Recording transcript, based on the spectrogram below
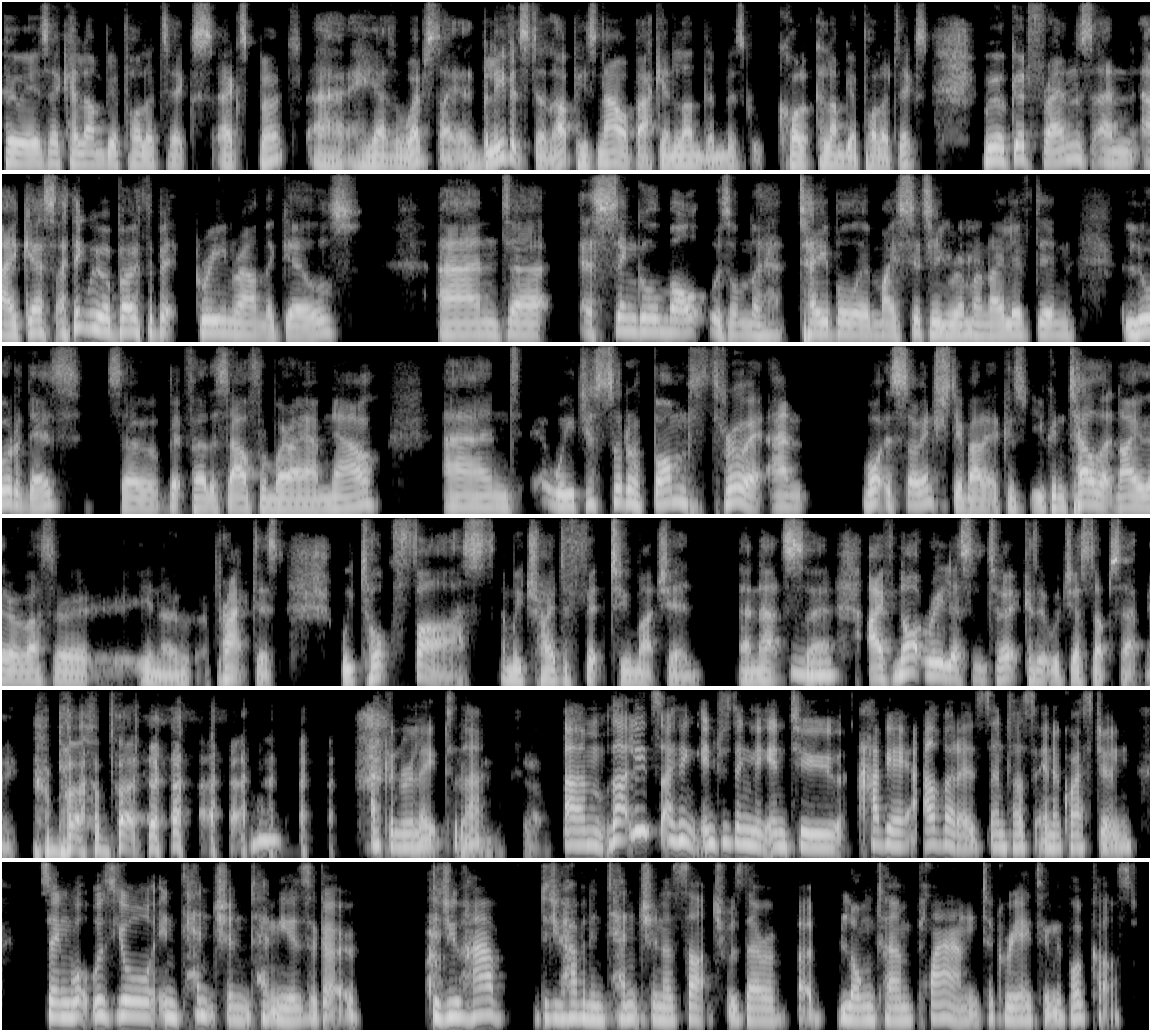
who is a Colombia politics expert. Uh, he has a website. I believe it's still up. He's now back in London, but it's called Colombia Politics. We were good friends, and I guess I think we were both a bit green around the gills. And uh, a single malt was on the table in my sitting room, and I lived in Lourdes, so a bit further south from where I am now and we just sort of bombed through it and what is so interesting about it because you can tell that neither of us are you know practiced we talk fast and we try to fit too much in and that's mm. uh, mm-hmm. i've not re-listened to it because it would just upset me but but i can relate to that yeah. um, that leads i think interestingly into javier alvarez sent us in a question saying what was your intention 10 years ago did you have did you have an intention as such? Was there a, a long term plan to creating the podcast?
